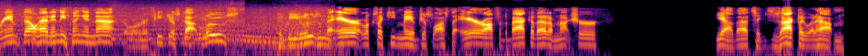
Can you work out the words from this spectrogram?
had anything in that or if he just got loose. Could be losing the air. It looks like he may have just lost the air off of the back of that. I'm not sure. Yeah, that's exactly what happened.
